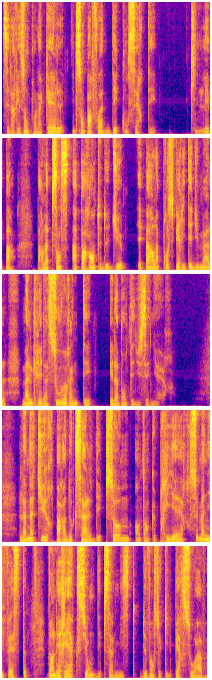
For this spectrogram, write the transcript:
C'est la raison pour laquelle ils sont parfois déconcertés, qui ne l'est pas, par l'absence apparente de Dieu et par la prospérité du mal malgré la souveraineté et la bonté du Seigneur. La nature paradoxale des psaumes en tant que prière se manifeste dans les réactions des psalmistes devant ce qu'ils perçoivent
